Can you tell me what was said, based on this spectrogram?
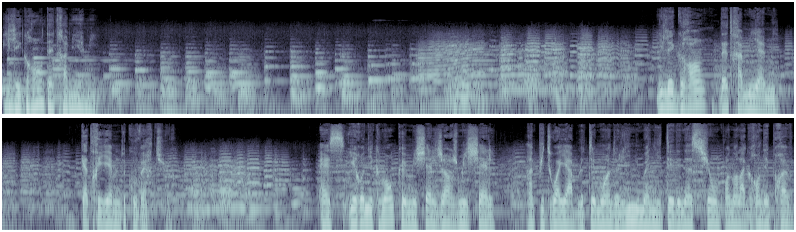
Il est grand d'être à Miami. Il est grand d'être à Miami. Quatrième de couverture. Est-ce ironiquement que Michel Georges Michel impitoyable témoin de l'inhumanité des nations pendant la grande épreuve,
